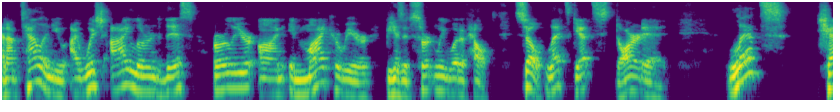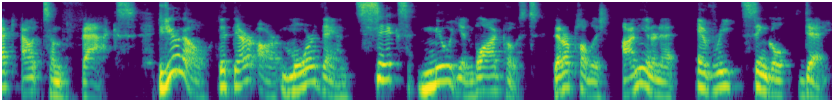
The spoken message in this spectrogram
And I'm telling you, I wish I learned this earlier on in my career because it certainly would have helped. So let's get started. Let's check out some facts. Did you know that there are more than 6 million blog posts that are published on the internet every single day?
